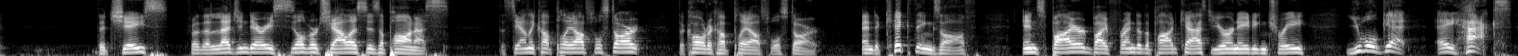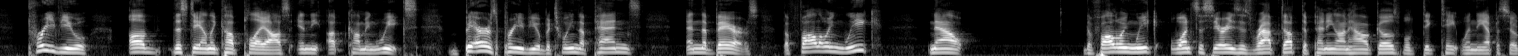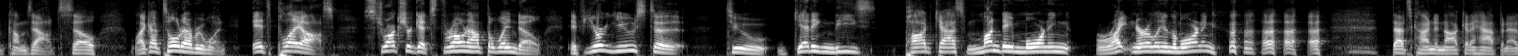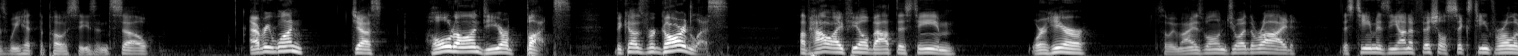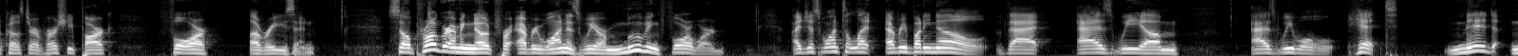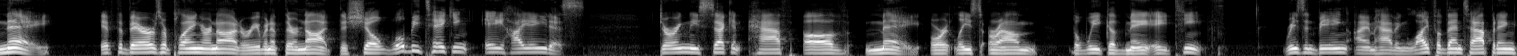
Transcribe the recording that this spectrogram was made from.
the chase for the legendary Silver Chalice is upon us. The Stanley Cup playoffs will start, the Calder Cup playoffs will start. And to kick things off, inspired by friend of the podcast, Urinating Tree, you will get a hacks preview of the Stanley Cup playoffs in the upcoming weeks. Bears preview between the Pens and the Bears. The following week, now, the following week, once the series is wrapped up, depending on how it goes, will dictate when the episode comes out. So, like I've told everyone, it's playoffs. Structure gets thrown out the window. If you're used to to getting these podcasts Monday morning, right and early in the morning, that's kind of not going to happen as we hit the postseason. So, everyone, just hold on to your butts because, regardless of how I feel about this team, we're here. So, we might as well enjoy the ride. This team is the unofficial 16th roller coaster of Hershey Park for a reason. So, programming note for everyone as we are moving forward. I just want to let everybody know that as we um as we will hit mid-May, if the Bears are playing or not, or even if they're not, the show will be taking a hiatus during the second half of May, or at least around the week of May 18th. Reason being, I am having life events happening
